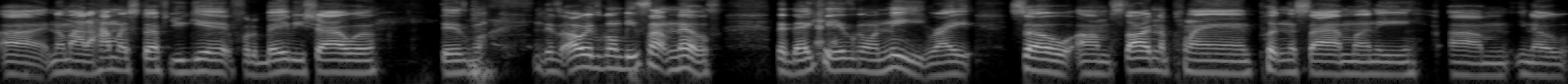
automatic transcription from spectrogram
uh, no matter how much stuff you get for the baby shower, there's going, there's always going to be something else that that kid's going to need, right? So, um, starting a plan, putting aside money, um, you know,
